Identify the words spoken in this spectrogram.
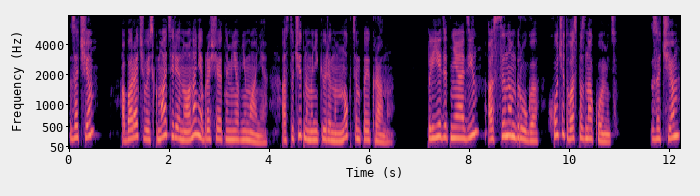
Зачем? Оборачиваясь к матери, но она не обращает на меня внимания, а стучит на маникюренным ногтем по экрану. Приедет не один, а с сыном друга. Хочет вас познакомить. Зачем?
